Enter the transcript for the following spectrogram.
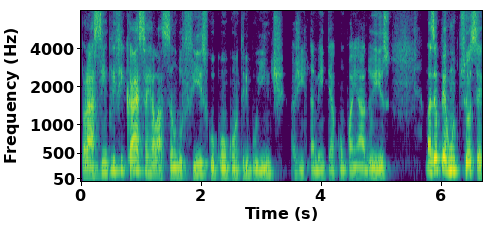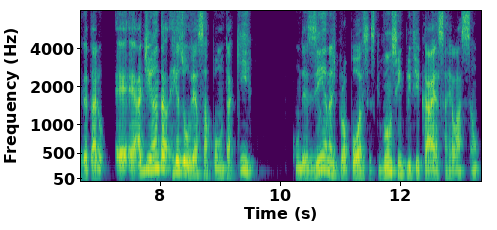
para simplificar essa relação do fisco com o contribuinte. A gente também tem acompanhado isso. Mas eu pergunto para o senhor, secretário, é, é, adianta resolver essa ponta aqui, com dezenas de propostas que vão simplificar essa relação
